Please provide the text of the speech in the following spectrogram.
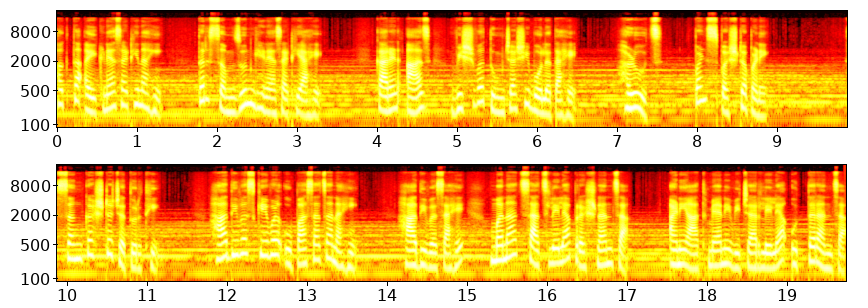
फक्त ऐकण्यासाठी नाही तर समजून घेण्यासाठी आहे. कारण आज विश्व तुमच्याशी बोलत आहे. हळूच पण स्पष्टपणे. संकष्ट चतुर्थी. हा दिवस केवळ उपासाचा नाही हा दिवस आहे मनात साचलेल्या प्रश्नांचा आणि आत्म्याने विचारलेल्या उत्तरांचा.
